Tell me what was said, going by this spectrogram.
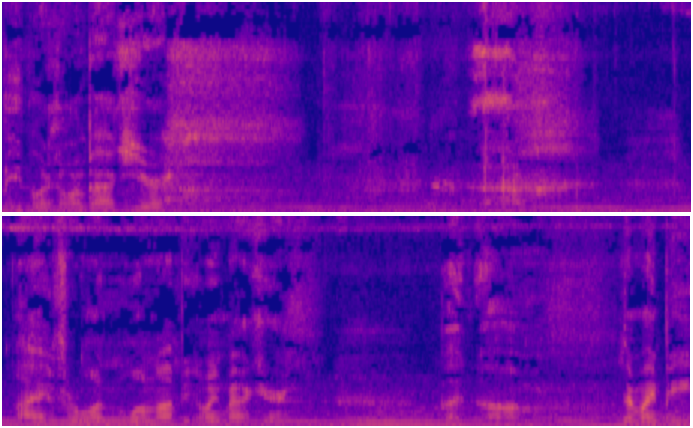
People are going back here. Uh, I, for one, will not be going back here. But, um, there might be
